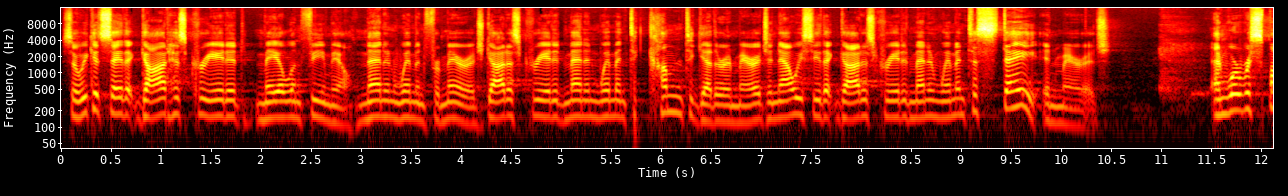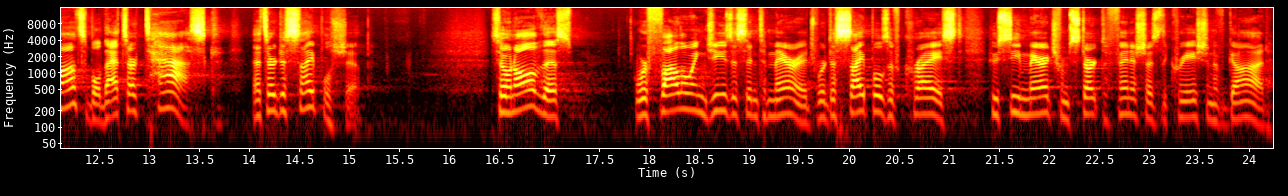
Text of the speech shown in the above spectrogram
So we could say that God has created male and female, men and women for marriage. God has created men and women to come together in marriage. And now we see that God has created men and women to stay in marriage. And we're responsible. That's our task, that's our discipleship. So, in all of this, we're following Jesus into marriage. We're disciples of Christ who see marriage from start to finish as the creation of God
